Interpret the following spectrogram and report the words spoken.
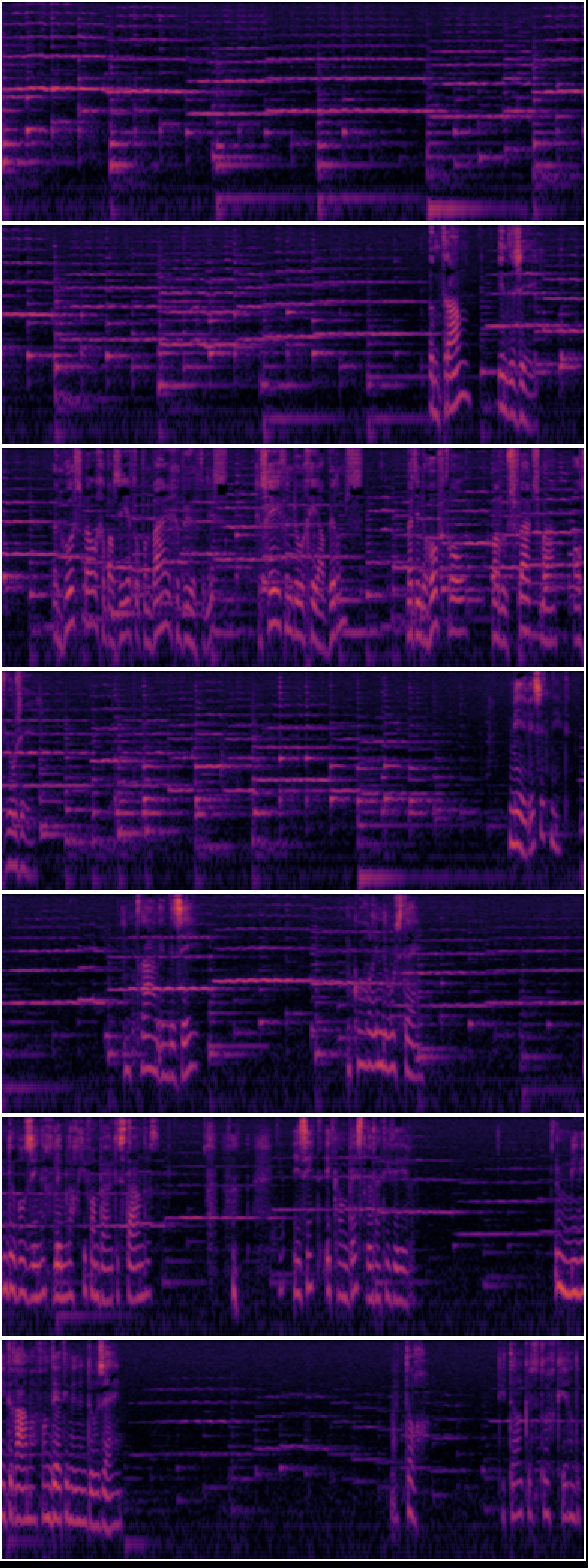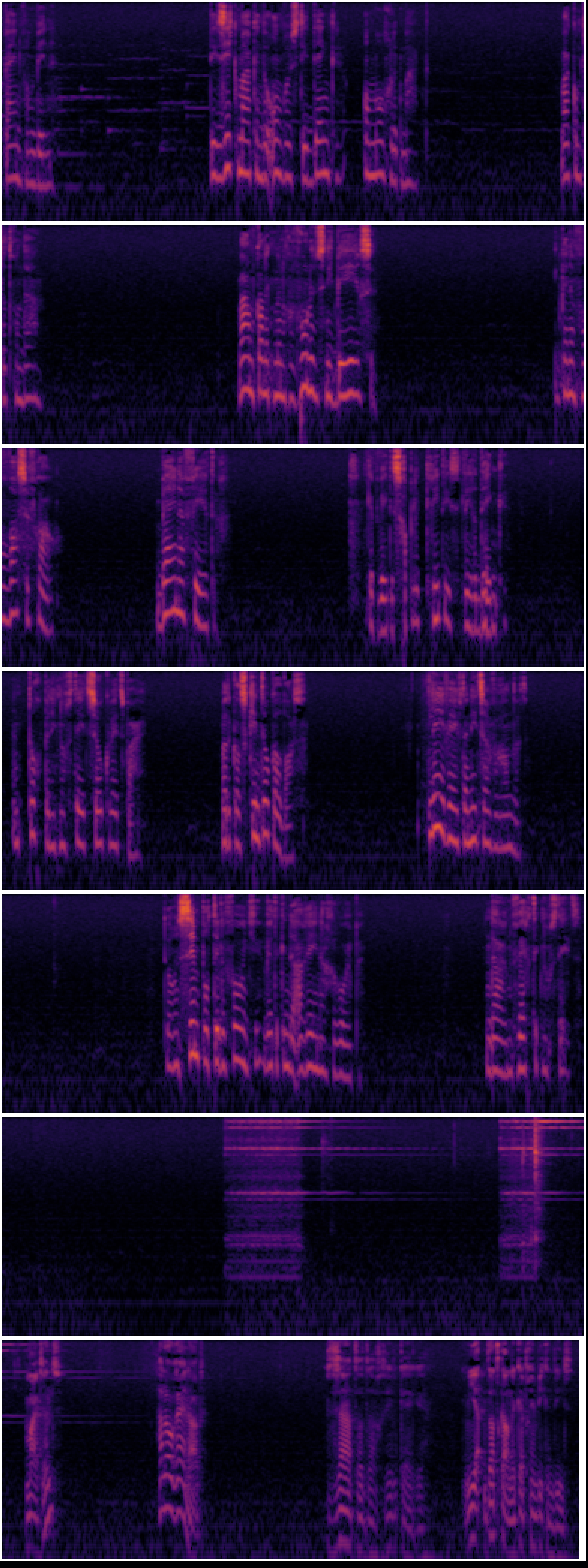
Een traan in de zee. Een hoorspel gebaseerd op een ware gebeurtenis, geschreven door Gea Willems, met in de hoofdrol Marloes Fluitsma als José. Is het niet. Een traan in de zee. Een korrel in de woestijn. Een dubbelzinnig glimlachje van buitenstaanders. Je ziet, ik kan best relativeren. Een mini-drama van dertien in een dozijn. Maar toch, die telkens terugkerende pijn van binnen. Die ziekmakende onrust die denken onmogelijk maakt. Waar komt dat vandaan? Waarom kan ik mijn gevoelens niet beheersen? Ik ben een volwassen vrouw. Bijna veertig. Ik heb wetenschappelijk kritisch leren denken. En toch ben ik nog steeds zo kwetsbaar. Wat ik als kind ook al was. Het leven heeft daar niets aan veranderd. Door een simpel telefoontje werd ik in de arena geworpen. En daarin vecht ik nog steeds. Martens? Hallo, Reinoud. Zaterdag, even kijken. Ja, dat kan. Ik heb geen weekenddienst.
